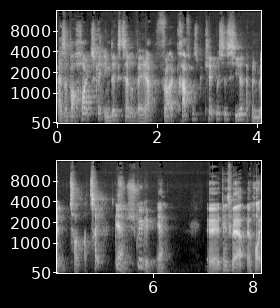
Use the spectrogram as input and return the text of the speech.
Altså hvor højt skal indekstallet være, før at kraftens bekæmpelse siger, at man mellem 12 og 3 skal Ja. søge skygge? Ja. Øh, den skal være øh, høj.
